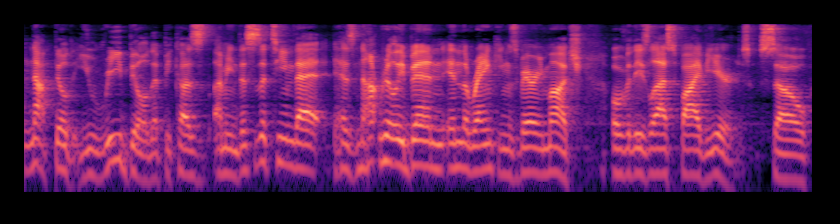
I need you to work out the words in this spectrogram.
not build it, you rebuild it because I mean this is a team that has not really been in the rankings very much over these last five years. So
